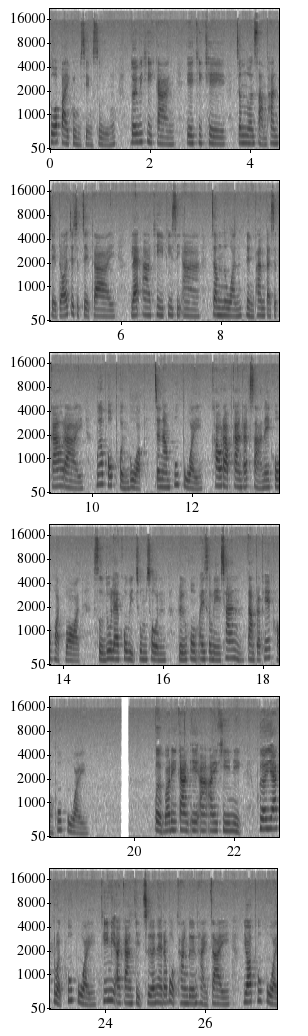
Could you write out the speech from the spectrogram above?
ทั่วไปกลุ่มเสี่ยงสูง โดยวิธีการ ATK จำนวน 3,777 ราย และ RT-PCR จำนวน 1,089 ราย เมื่อพบผลบวกจะนำผู้ป่วยเข้ารับการรักษาในโคฮอร์ดวอร์ด ศูนย์ดูแลโควิดชุมชน หรือ Home Isolation ตามประเภทของผู้ป่วย เปิดบริการ ARI คลินิก เพื่อแยกตรวจผู้ป่วย ที่มีอาการติดเชื้อในระบบทางเดินหายใจ ยอดผู้ป่วย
